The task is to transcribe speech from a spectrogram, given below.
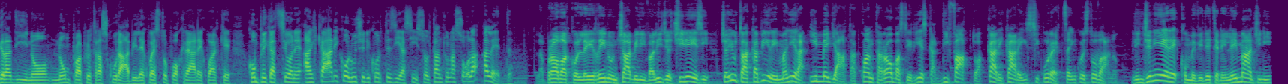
gradino non proprio trascurabile, questo può creare qualche complicazione al carico, luce di cortesia sì, soltanto una sola a LED. La prova con le irrinunciabili valigie cinesi ci aiuta a capire in maniera immediata quanta roba si riesca di fatto a caricare in sicurezza in questo vano. L'ingegnere, come vedete nelle immagini,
